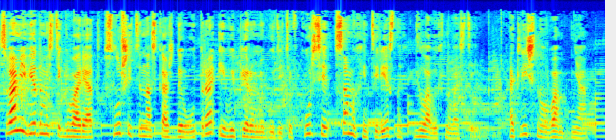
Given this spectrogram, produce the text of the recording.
С вами «Ведомости говорят». Слушайте нас каждое утро, и вы первыми будете в курсе самых интересных деловых новостей. Отличного вам дня!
